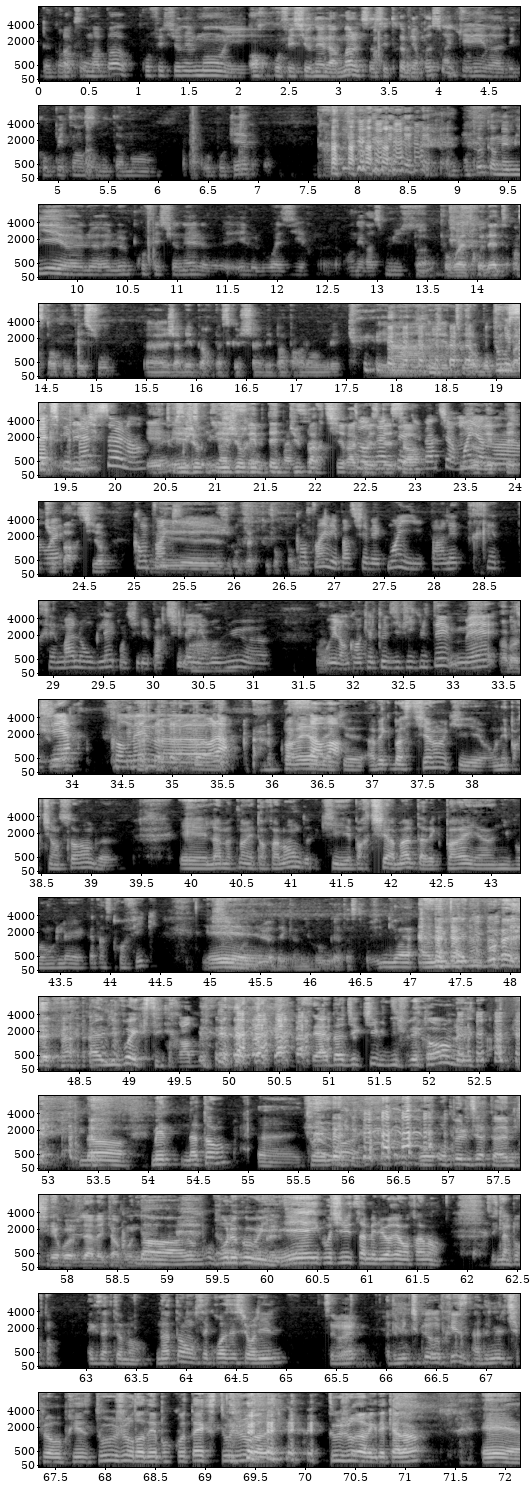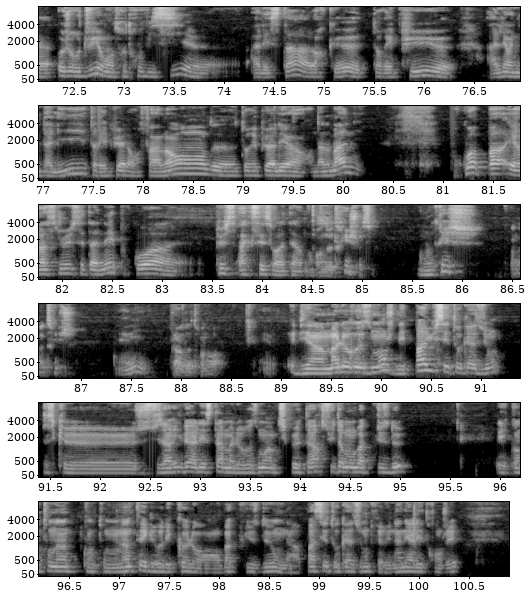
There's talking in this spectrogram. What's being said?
D'accord pour ma part, professionnellement et hors professionnel à Malte, ça s'est très bien passé. Acquérir des compétences, notamment au poker? On peut quand même lier le, le professionnel et le loisir en Erasmus. Pour être honnête, instant confession, euh, j'avais peur parce que je savais pas parler anglais. Et, Ah. et j'ai toujours beaucoup de pas, mal. t'es pas le seul, hein. Et, j'aurais peut-être dû partir à cause de ça. dû partir. Moi, il y en J'aurais a peut-être ouais. dû partir. Quentin mais qui est... je regrette toujours pas. Quentin, il est parti avec moi, il parlait très très mal anglais quand il est parti. Là, il est Ah. revenu. euh, Ouais. Oui, il a encore quelques difficultés, mais Ah bah, il gère quand même. euh, voilà. Pareil Ça avec, euh, avec Bastien, qui on est parti ensemble. Et là maintenant, il est en Finlande, qui est parti à Malte avec pareil un niveau anglais catastrophique. Et revenu avec un niveau catastrophique. Ouais, un niveau, un niveau, un niveau exécrable. C'est un adjectif différent, mais non. Mais Nathan, euh, toi et moi, on, on peut le dire quand même qu'il est revenu avec un bon niveau. non, pour le coup, oui. Le. Et il continue de s'améliorer en Finlande. C'est est important. Exactement. Nathan, on s'est croisés sur l'île C'est vrai. À de multiples reprises. à de multiples reprises, toujours dans des bons contextes, toujours avec, toujours avec des câlins. Et euh, aujourd'hui, on se retrouve ici euh, à l'ESTA, alors que tu aurais pu euh, aller en Italie, tu aurais pu aller en Finlande, tu aurais pu aller en, en Allemagne. Pourquoi pas Erasmus cette année? Pourquoi euh, plus axé sur l'alternance? En Autriche aussi. En Autriche? En Autriche. Eh oui. Plein d'autres endroits. Eh bien, malheureusement, je n'ai pas eu cette occasion, parce que je suis arrivé à l'ESTA malheureusement un petit peu tard, suite à mon bac plus 2. Et quand on, quand on intègre l'école en bac plus 2, on n'a pas cette occasion de faire une année à l'étranger.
